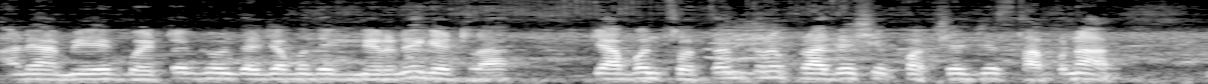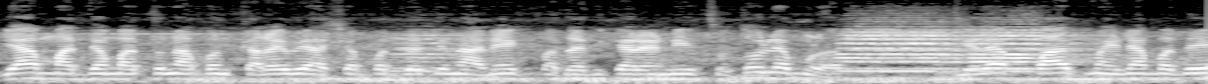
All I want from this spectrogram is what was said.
आणि आम्ही एक बैठक घेऊन त्याच्यामध्ये एक निर्णय घेतला की आपण स्वतंत्र प्रादेशिक पक्षाची स्थापना या माध्यमातून आपण करावी अशा पद्धतीनं अनेक पदाधिकाऱ्यांनी सुचवल्यामुळं गेल्या पाच महिन्यामध्ये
